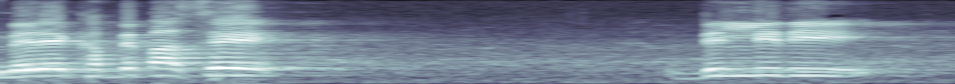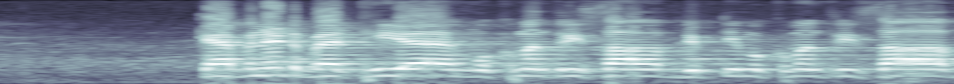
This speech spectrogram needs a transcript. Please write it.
ਮੇਰੇ ਖੱਬੇ ਪਾਸੇ ਦਿੱਲੀ ਦੀ ਕੈਬਨਿਟ ਬੈਠੀ ਹੈ, ਮੁੱਖ ਮੰਤਰੀ ਸਾਹਿਬ, ਡਿਪਟੀ ਮੁੱਖ ਮੰਤਰੀ ਸਾਹਿਬ,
